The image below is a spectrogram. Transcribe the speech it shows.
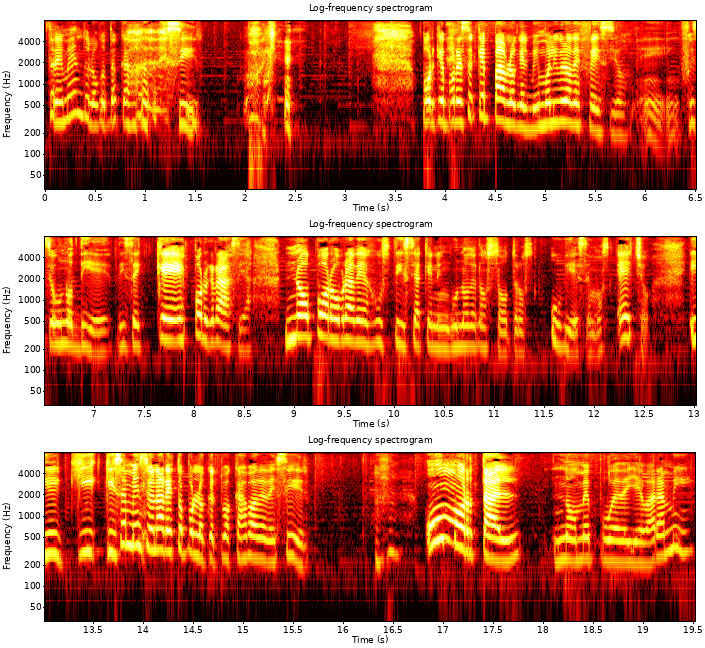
Tremendo lo que te acabas de decir. Porque, porque por eso es que Pablo en el mismo libro de Efesios, eh, en Efesios 1.10, dice que es por gracia, no por obra de justicia que ninguno de nosotros hubiésemos hecho. Y qui- quise mencionar esto por lo que tú acabas de decir. Un mortal no me puede llevar a mí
